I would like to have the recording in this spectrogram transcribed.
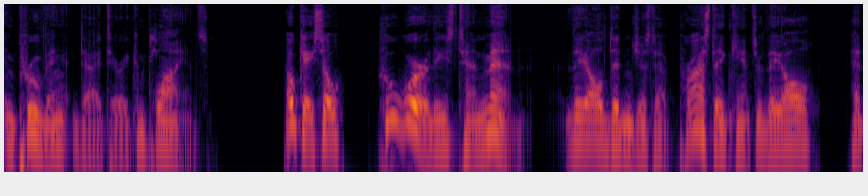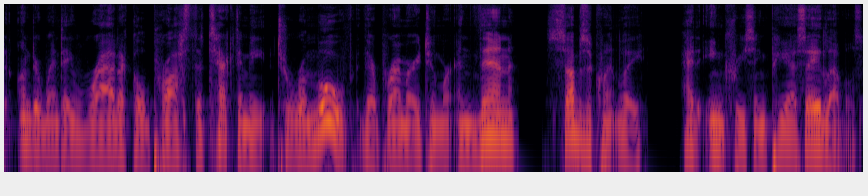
improving dietary compliance. OK, so who were these 10 men? They all didn't just have prostate cancer, they all had underwent a radical prostatectomy to remove their primary tumor, and then subsequently had increasing PSA levels,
